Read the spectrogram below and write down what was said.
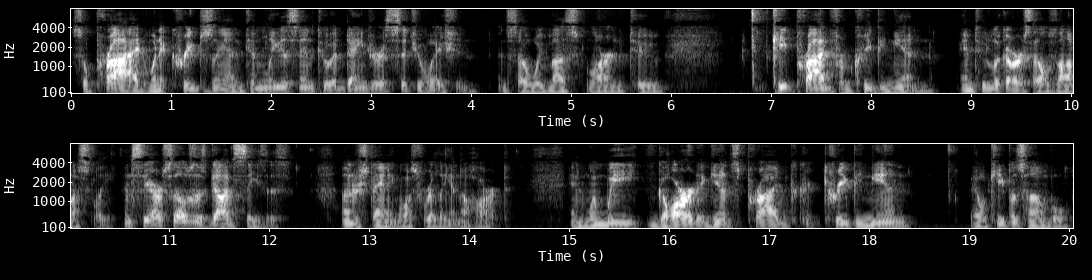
So pride, when it creeps in, can lead us into a dangerous situation. And so we must learn to keep pride from creeping in and to look at ourselves honestly and see ourselves as God sees us, understanding what's really in the heart. And when we guard against pride cre- creeping in, it'll keep us humble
